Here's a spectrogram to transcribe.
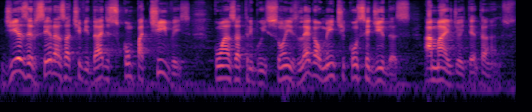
de exercer as atividades compatíveis com as atribuições legalmente concedidas há mais de 80 anos.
